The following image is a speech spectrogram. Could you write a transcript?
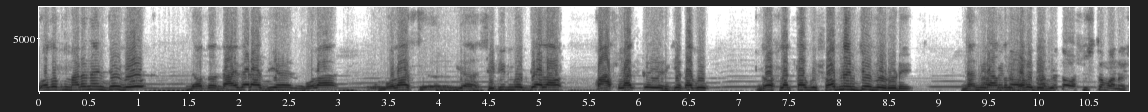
পদক মানে নাই দেবো যত ড্রাইভার আছে বলা বলা সিটির মধ্যে পাঁচ লাখ রেখে থাকুক, দশ লাখ থাকুক, সব নামতে রোডে নামির আন্দোলন হবে তো অসুস্থ মানুষ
